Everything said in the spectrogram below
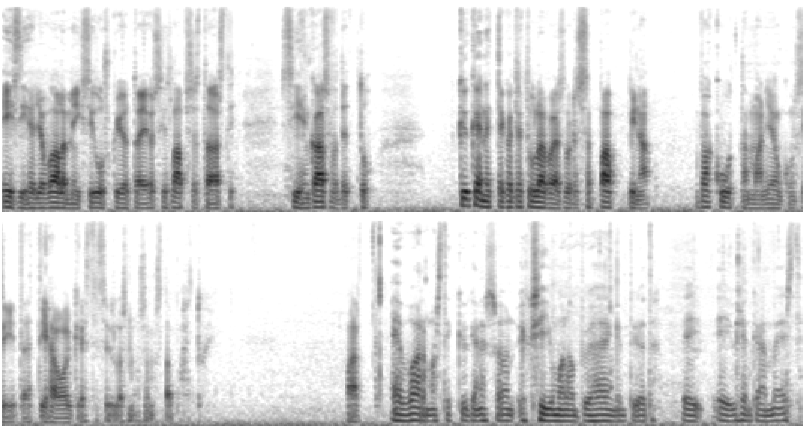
ei siihen jo valmiiksi usko, jota ei ole siis lapsesta asti siihen kasvatettu? Kykenettekö te tulevaisuudessa pappina vakuuttamaan jonkun siitä, että ihan oikeasti se ylösnousemus tapahtui? Martta. En varmasti kykene, se on yksi Jumalan pyhä hengen työtä, ei, ei yhdenkään meistä.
